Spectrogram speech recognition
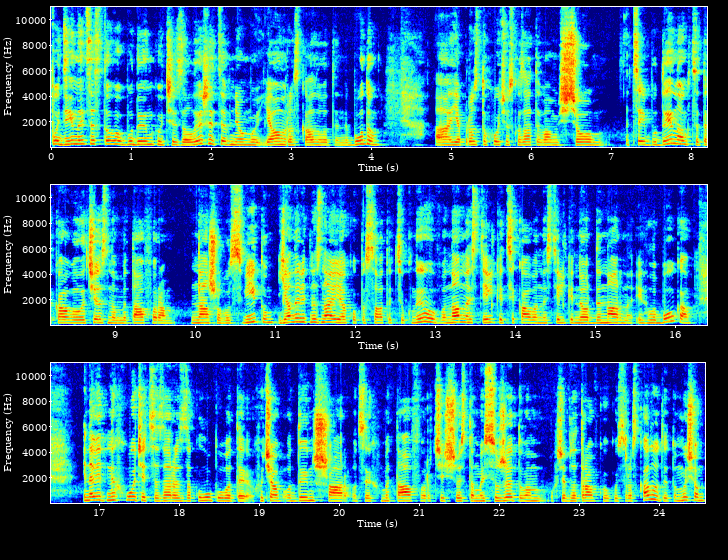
подінеться з того будинку чи залишиться в ньому, я вам розказувати не буду. Я просто хочу сказати вам, що цей будинок це така величезна метафора нашого світу. Я навіть не знаю, як описати цю книгу. Вона настільки цікава, настільки неординарна і глибока. І навіть не хочеться зараз заколупувати хоча б один шар оцих метафор чи щось там із сюжету, вам хоча б затравку якусь розказувати, тому що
